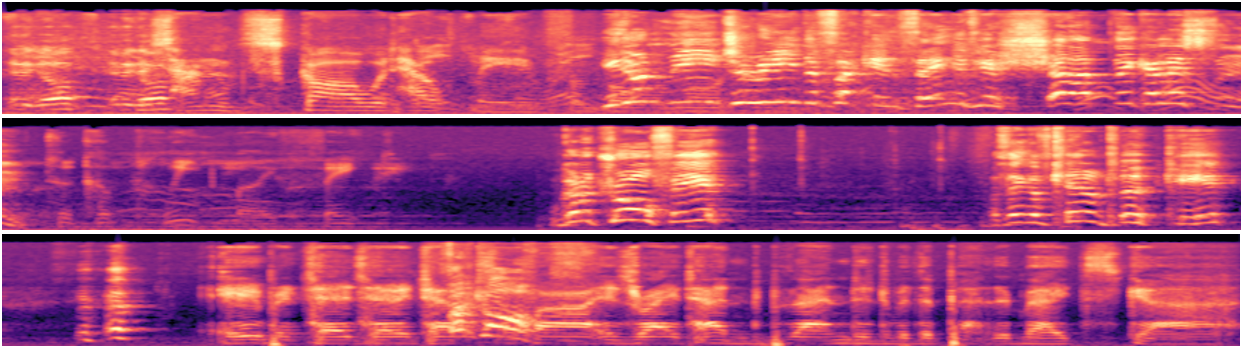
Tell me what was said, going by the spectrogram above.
Here we go. Here we go. This hand scar would help me. For You don't need to read the fucking thing. If you shut up, they can listen. To complete my fate. We've got a trophy. I think I've killed Perky. He pretends her Fuck so far his right hand branded with the paramite scar.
